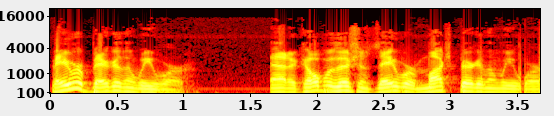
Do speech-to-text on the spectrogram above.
They were bigger than we were. At a couple positions, they were much bigger than we were.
